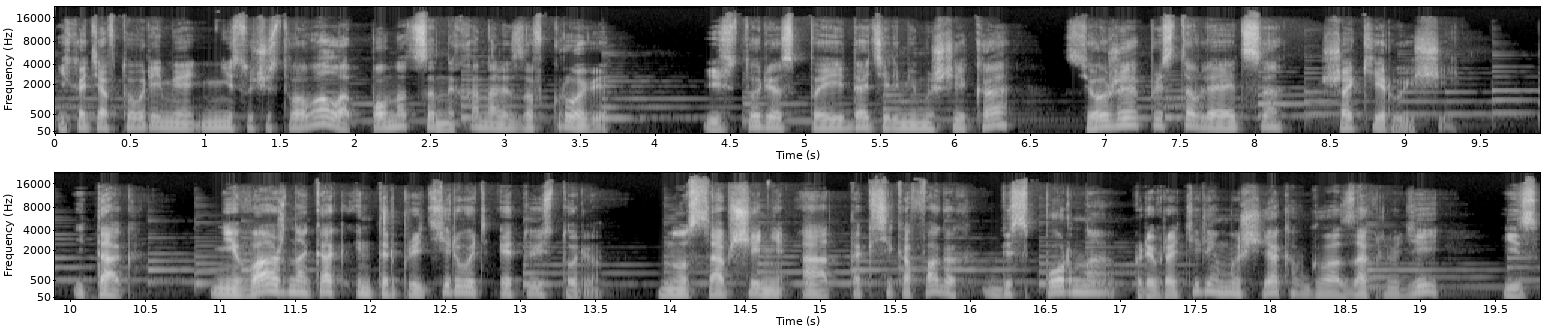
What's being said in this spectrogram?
И хотя в то время не существовало полноценных анализов крови, история с поедателями мышьяка все же представляется шокирующей. Итак, неважно как интерпретировать эту историю, но сообщения о токсикофагах бесспорно превратили мышьяк в глазах людей из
